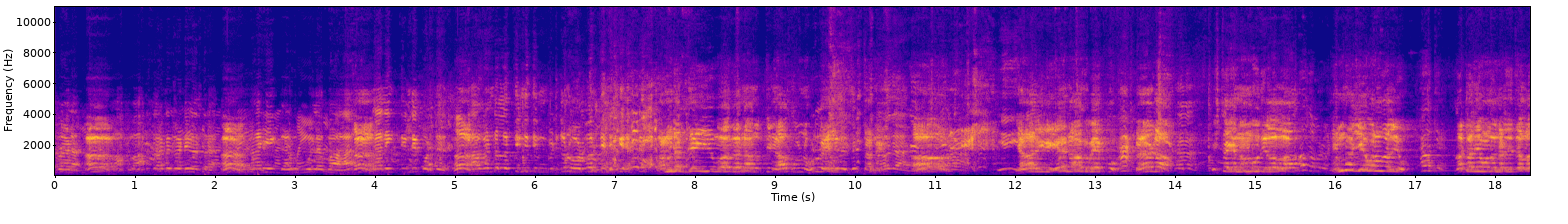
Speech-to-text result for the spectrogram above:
ಬೇಡ. ತಿಂಡಿ ಕೊಡ್ತೇನೆ. ಆ ಗಂಟೆಲ್ಲ ತಿಂಡಿ ತಿಂದು ಬಿಟ್ಕೊಂಡು ಅಂದದ್ದೇ ಇವಾಗ ನಾನು ತಿ- ಹಾಕೊಂಡು ಹುಡುಗ ಎಲ್ಲಿಂದ ಸಿಗ್ತಾನೆ? ಯಾರಿಗೆ ಏನಾಗಬೇಕು? ಬೇಡ. ಇಷ್ಟಾಗಿ ನಂಬುವುದಿಲ್ಲಲ್ಲ. ನಿಮ್ಮ ಜೀವನದಲ್ಲಿಯೂ ಘಟನೆ ಒಂದು ನಡೆದಿದ್ದಲ್ಲ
